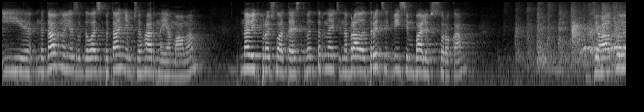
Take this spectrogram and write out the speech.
і недавно я задалась питанням, чи гарна я мама. Навіть пройшла тест в інтернеті, набрала 38 балів з 40. Дякую.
